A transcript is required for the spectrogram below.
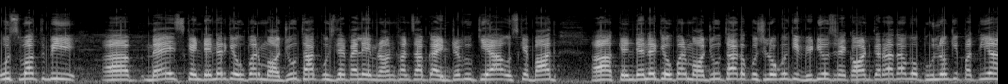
उस वक्त भी आ, मैं इस कंटेनर के ऊपर मौजूद था। कुछ देर पहले इमरान खान साहब का इंटरव्यू किया उसके बाद कंटेनर के ऊपर मौजूद था तो कुछ लोगों की वीडियोस रिकॉर्ड कर रहा था। वो फूलों की पत्तियाँ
